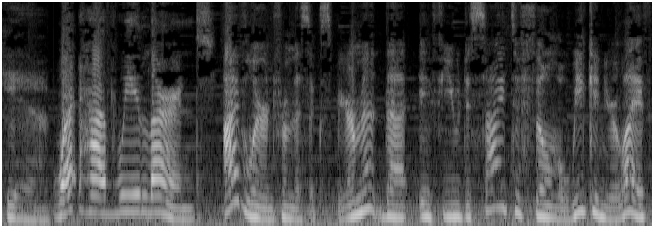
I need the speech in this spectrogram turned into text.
here. What have we learned? I've learned from this experiment that if you decide to film a week in your life,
